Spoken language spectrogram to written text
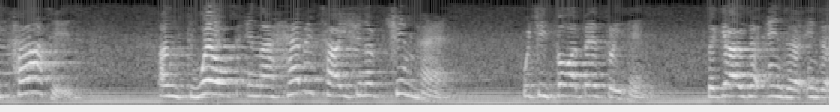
departed and dwelt in the habitation of Chimham, which is by Bethlehem, to go to enter into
